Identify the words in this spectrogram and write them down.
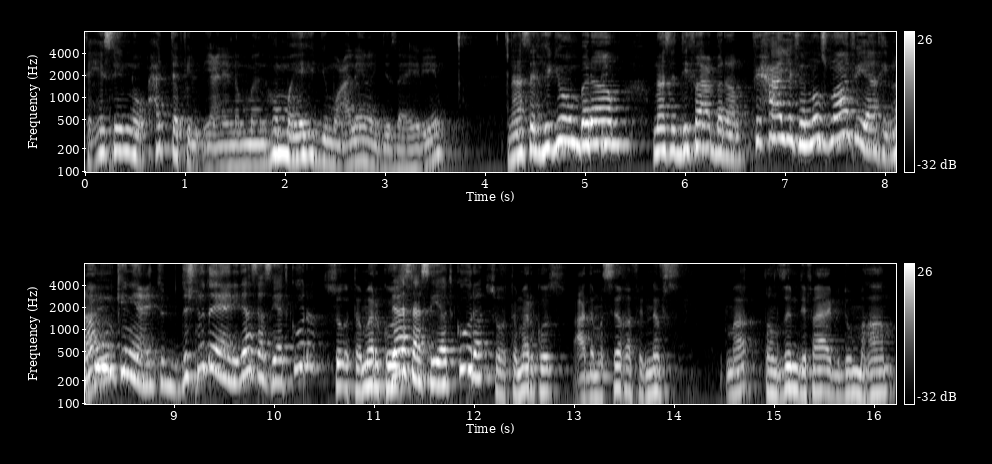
تحس إنه حتى في ال- يعني لما هم يهجموا علينا الجزائريين ناس الهجوم برام وناس الدفاع برام. في حاجة في النص ما في يا أخي ما ممكن يعني ده شنو ده يعني؟ ده أساسيات كورة؟ سوء تمركز. ده أساسيات كورة. سوء تمركز عدم الثقة في النفس ما تنظيم دفاعي بدون مهام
